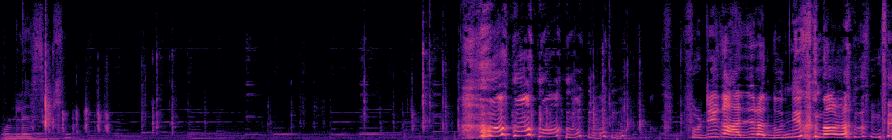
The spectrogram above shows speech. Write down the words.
원래 스킨? 아니라 눈이구나라는데.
